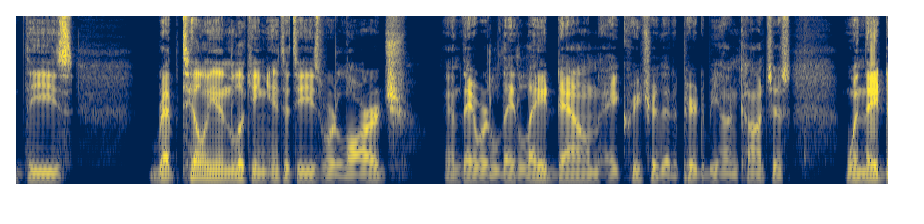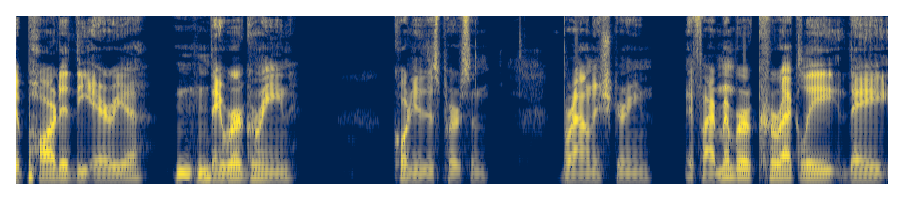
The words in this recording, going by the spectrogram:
These reptilian looking entities were large and they were they laid down a creature that appeared to be unconscious when they departed the area hmm they were green according to this person brownish green. If i remember correctly they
